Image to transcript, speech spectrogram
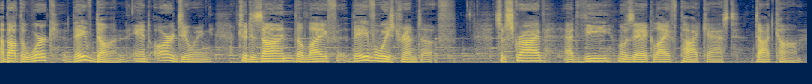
about the work they've done and are doing to design the life they've always dreamed of. Subscribe at themosaiclifepodcast.com.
